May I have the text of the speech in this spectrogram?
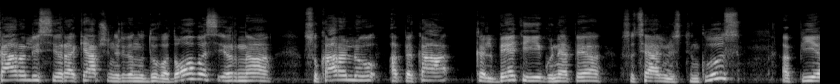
Karolis yra Caption ir vienodų vadovas ir na, su Karoliu apie ką kalbėti, jeigu ne apie socialinius tinklus, apie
